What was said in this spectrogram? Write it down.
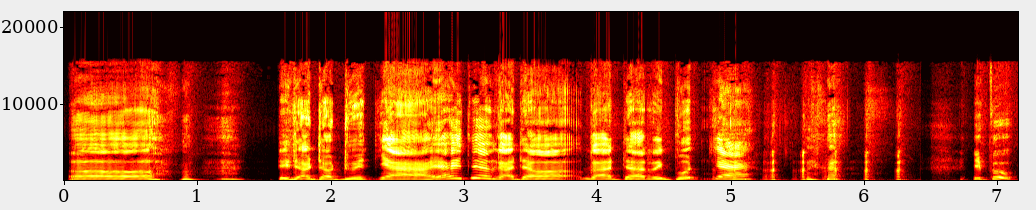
eh, tidak ada duitnya ya itu ya nggak ada nggak ada ributnya Itu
